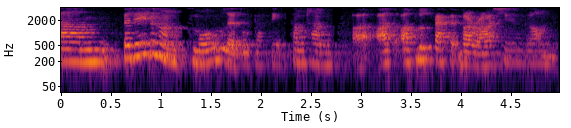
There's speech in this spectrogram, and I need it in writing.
Um, but even on smaller levels, I think sometimes I, I've, looked back at my writing and gone,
